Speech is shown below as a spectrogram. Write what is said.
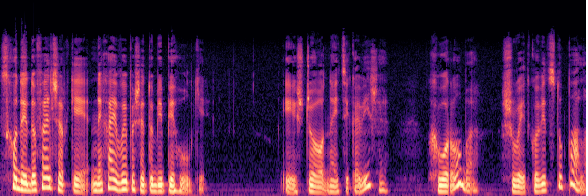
сходи до фельдшерки, нехай випише тобі пігулки. І що найцікавіше, хвороба швидко відступала.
